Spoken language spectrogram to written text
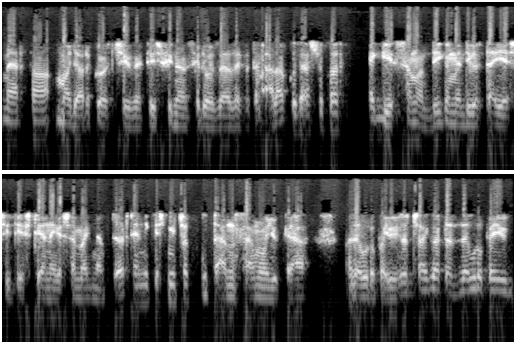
mert a magyar költségvetés finanszírozza ezeket a vállalkozásokat egészen addig, ameddig a teljesítés ténylegesen meg nem történik, és mi csak utána számoljuk el az Európai Bizottsággal. Tehát az Európai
